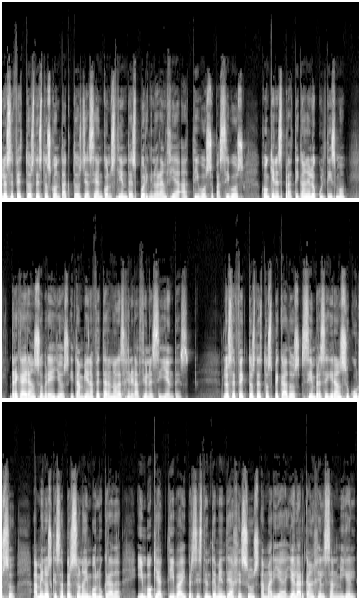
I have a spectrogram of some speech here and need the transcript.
Los efectos de estos contactos, ya sean conscientes por ignorancia, activos o pasivos, con quienes practican el ocultismo, recaerán sobre ellos y también afectarán a las generaciones siguientes. Los efectos de estos pecados siempre seguirán su curso, a menos que esa persona involucrada invoque activa y persistentemente a Jesús, a María y al Arcángel San Miguel,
